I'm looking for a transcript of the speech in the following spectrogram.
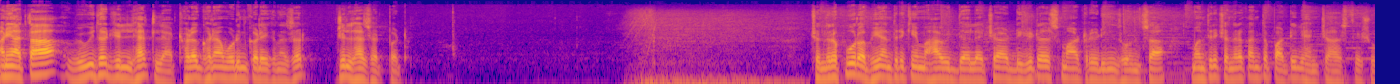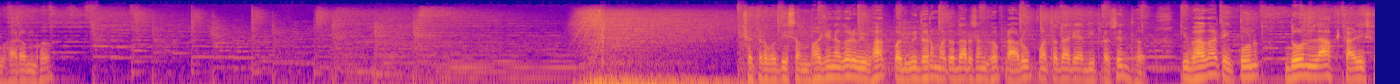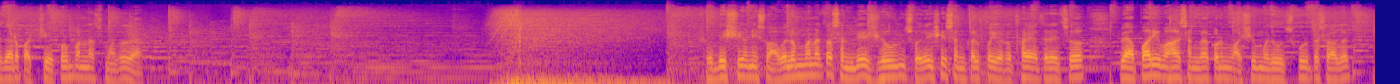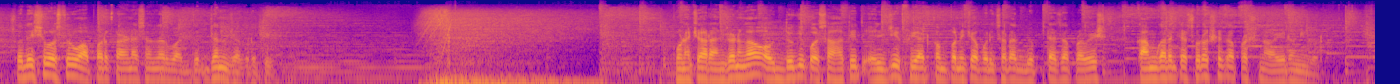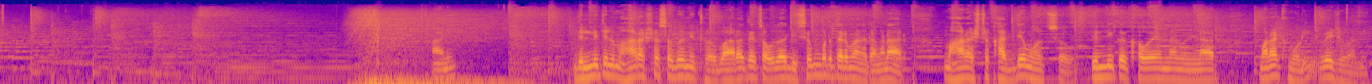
आणि आता विविध जिल्ह्यातल्या ठळक घडामोडींकडे एक नजर जिल्हा झटपट. चंद्रपूर अभियांत्रिकी महाविद्यालयाच्या डिजिटल स्मार्ट रीडिंग झोनचा मंत्री चंद्रकांत पाटील यांच्या हस्ते शुभारंभ. छत्रपती संभाजीनगर विभाग पदवीधर मतदारसंघ प्रारूप मतदार यादी प्रसिद्ध. विभागात एकूण दोन लाख चाळीस हजार पाचशे एकोणपन्नास मतदार. स्वदेशी आणि स्वावलंबनाचा संदेश घेऊन स्वदेशी संकल्प रथयात्रेचं व्यापारी महासंघाकडून वाशिममध्ये उत्स्फूर्त स्वागत. स्वदेशी वस्तू वापर करण्यासंदर्भात जनजागृती. पुण्याच्या रांजणगाव औद्योगिक वसाहतीत एल जी फियाट कंपनीच्या परिसरात बिबट्याचा प्रवेश कामगारांच्या सुरक्षेचा प्रश्न ऐरणीवर. आणि दिल्लीतील महाराष्ट्र सदन इथं बारा ते चौदा डिसेंबर दरम्यान रंगणार महाराष्ट्र खाद्य महोत्सव. दिल्लीकर खवय्यांना मिळणार मराठमोडी वेजवानी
